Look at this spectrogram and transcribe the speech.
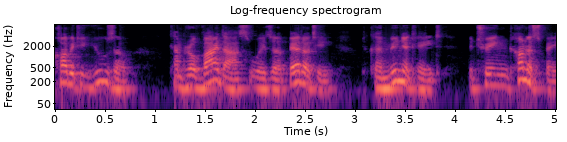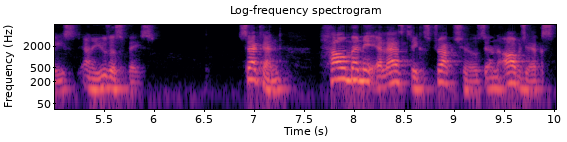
copy to user, can provide us with the ability to communicate between kernel space and user space. Second, how many elastic structures and objects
